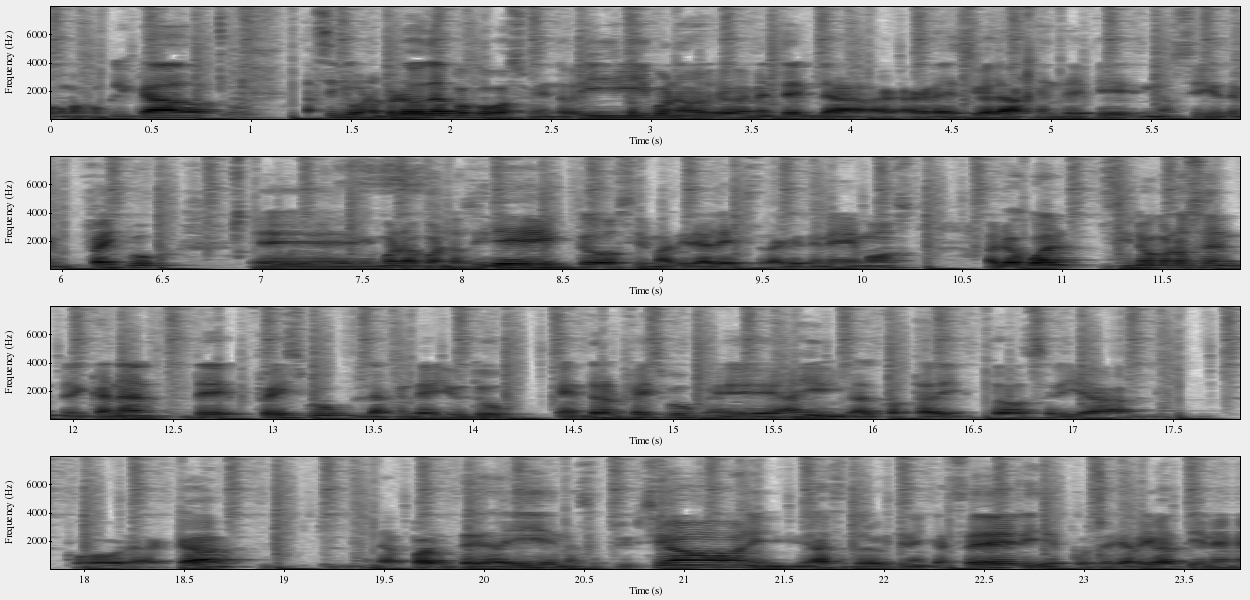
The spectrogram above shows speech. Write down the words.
poco más complicado. Así que bueno, pero de a poco va subiendo. Y bueno, obviamente agradecido a la gente que nos sigue en Facebook, eh, bueno, con los directos y el material extra que tenemos. A lo cual, si no conocen el canal de Facebook, la gente de YouTube entra al Facebook, eh, ahí al costadito sería por acá, en la parte de ahí en la suscripción y hacen todo lo que tienen que hacer y después ahí arriba tienen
